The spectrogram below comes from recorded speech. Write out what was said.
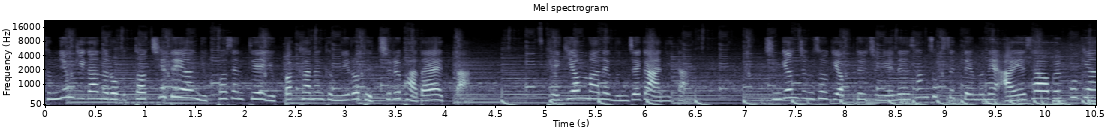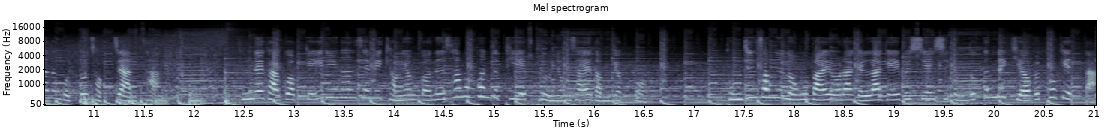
금융기관으로부터 최대 연 6%에 육박하는 금리로 대출을 받아야 했다. 대기업만의 문제가 아니다. 중견 중소기업들 중에는 상속세 때문에 아예 사업을 포기하는 곳도 적지 않다. 국내 가구업계 1인 한샘이 경영권을 사모펀드 PF 운용사에 넘겼고 동진섬유 농우 바이오락 엘라게이브 CNC 등도 끝내 기업을 포기했다.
